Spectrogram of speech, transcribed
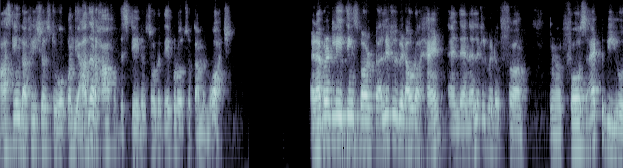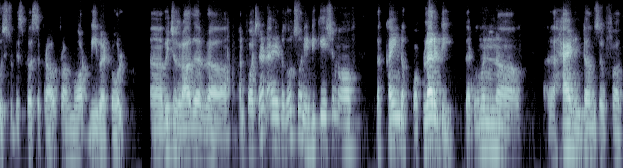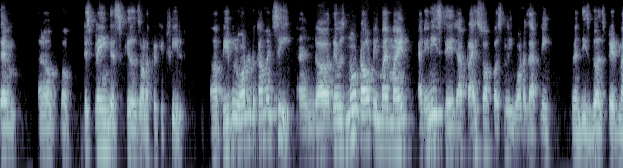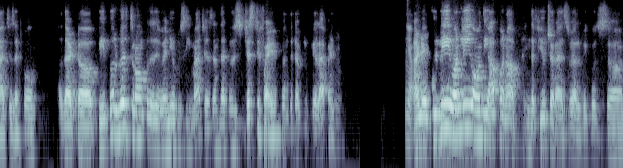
asking the officials to open the other half of the stadium so that they could also come and watch. And apparently, things got a little bit out of hand, and then a little bit of uh, uh, force had to be used to disperse the crowd from what we were told uh, which is rather uh, unfortunate. And it was also an indication of the kind of popularity that women uh, uh had in terms of them you know, displaying their skills on a cricket field. People wanted to come and see. And there was no doubt in my mind at any stage after I saw personally what was happening when these girls played matches at home that people will throng to the venue to see matches. And that was justified when the WPL happened. Mm-hmm yeah. And it will be only on the up and up in the future as well because uh,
